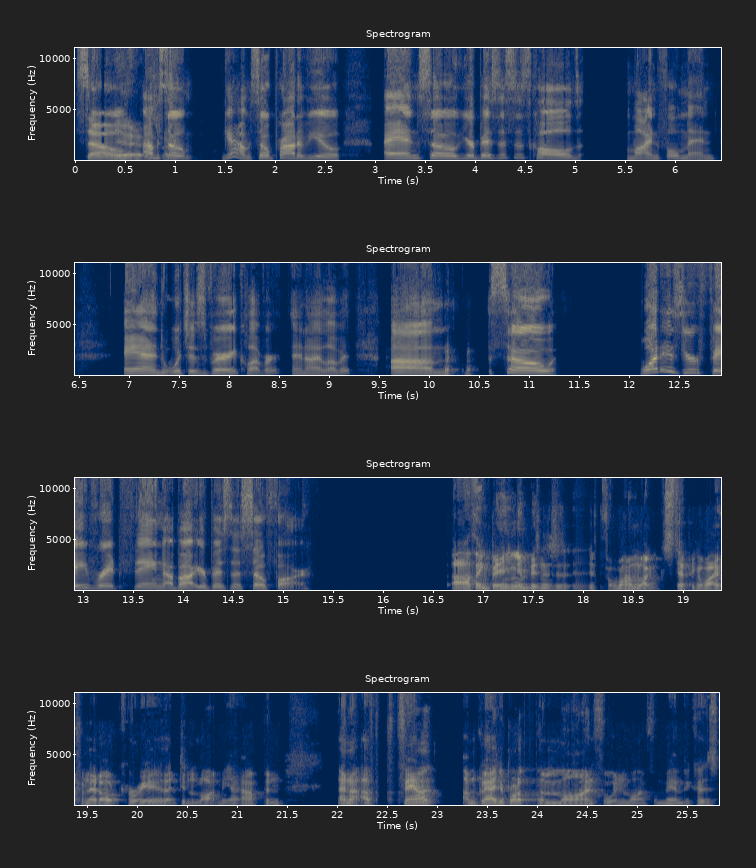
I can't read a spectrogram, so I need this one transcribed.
So Yeah, I'm right. so yeah, I'm so proud of you. And so your business is called Mindful Men, and which is very clever, and I love it. Um, so what is your favorite thing about your business so far? I think being in business, for one, like stepping away from that old career that didn't light me up, and and I found I'm glad you brought up the mindful in mindful men because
